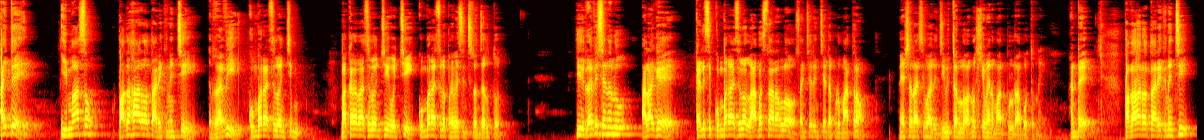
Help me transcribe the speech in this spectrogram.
అయితే ఈ మాసం పదహారవ తారీఖు నుంచి రవి కుంభరాశిలోంచి మకర రాశిలోంచి వచ్చి కుంభరాశిలో ప్రవేశించడం జరుగుతోంది. ఈ రవి శనులు అలాగే కలిసి కుంభరాశిలో లాభస్థానంలో సంచరించేటప్పుడు మాత్రం మేషరాశి వారి జీవితంలో అనూహ్యమైన మార్పులు రాబోతున్నాయి. అంటే పదహారవ తారీఖు నుంచి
